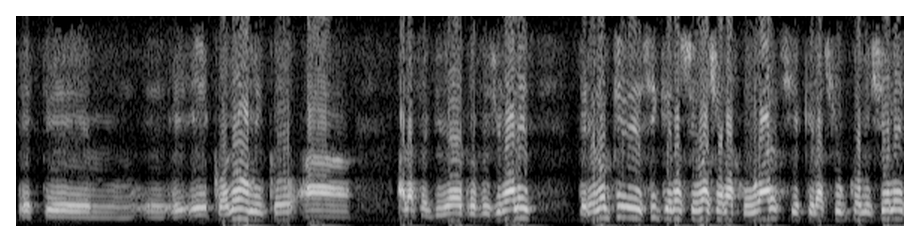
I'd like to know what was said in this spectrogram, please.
este, eh, económico a, a las actividades profesionales, pero no quiere decir que no se vayan a jugar si es que las subcomisiones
